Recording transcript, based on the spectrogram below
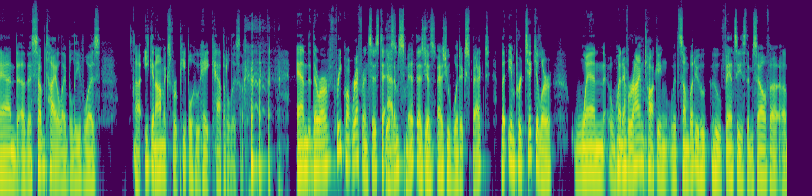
And uh, the subtitle, I believe, was uh, Economics for People Who Hate Capitalism. and there are frequent references to yes. Adam Smith, as yes. you as you would expect. But in particular, when whenever I'm talking with somebody who who fancies themselves a, a,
